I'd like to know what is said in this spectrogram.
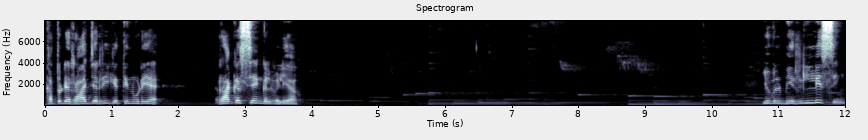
கத்துடைய ராஜரீகத்தினுடைய ரகசியங்கள் வெளியாகும் you will be releasing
